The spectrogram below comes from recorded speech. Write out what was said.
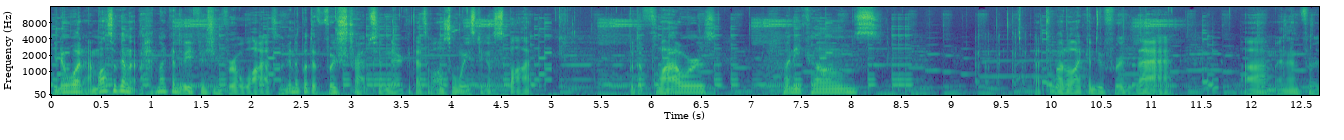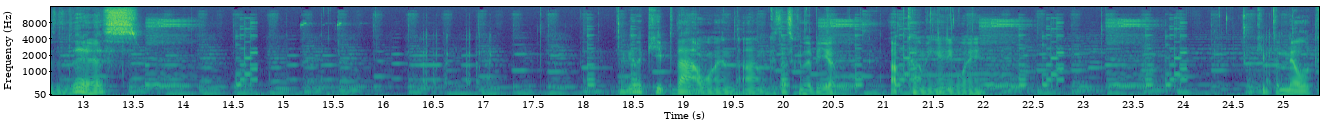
You know what, I'm also gonna, I'm not gonna be fishing for a while, so I'm gonna put the fish traps in there, because that's also wasting a spot. Put the flowers, honeycombs. That's about all I can do for that. Um, and then for this... gonna keep that one, um, because that's gonna be up upcoming anyway. I'll keep the milk,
